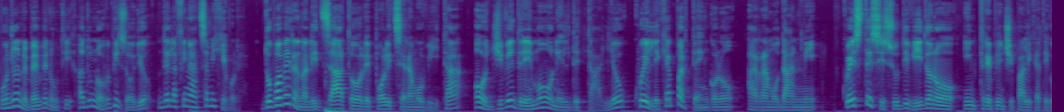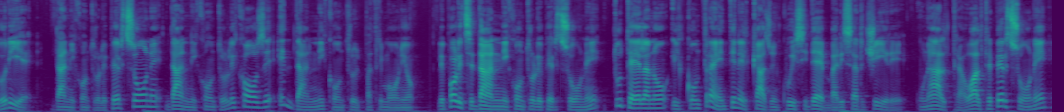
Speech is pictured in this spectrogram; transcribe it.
Buongiorno e benvenuti ad un nuovo episodio della Finanza Amichevole. Dopo aver analizzato le polizze ramo vita, oggi vedremo nel dettaglio quelle che appartengono al ramo danni. Queste si suddividono in tre principali categorie: danni contro le persone, danni contro le cose e danni contro il patrimonio. Le polizze danni contro le persone tutelano il contraente nel caso in cui si debba risarcire un'altra o altre persone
